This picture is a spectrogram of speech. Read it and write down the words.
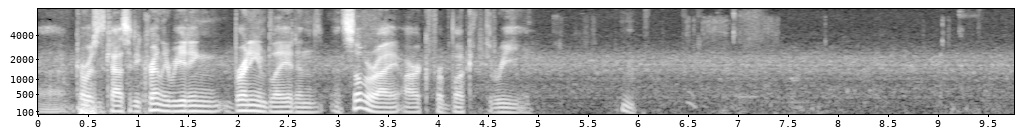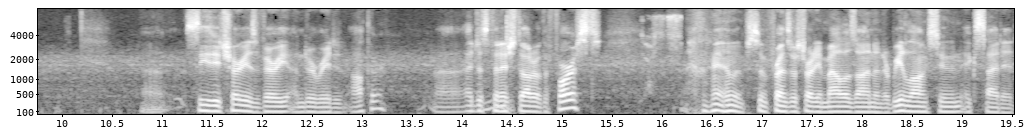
Uh, covers with Cassidy currently reading Burning Blade and, and Silver Eye arc for book three. Hmm. Uh, C.J. Cherryh is a very underrated author. Uh, I just finished Daughter of the Forest. Some friends are starting Malazan and a read along soon. Excited.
